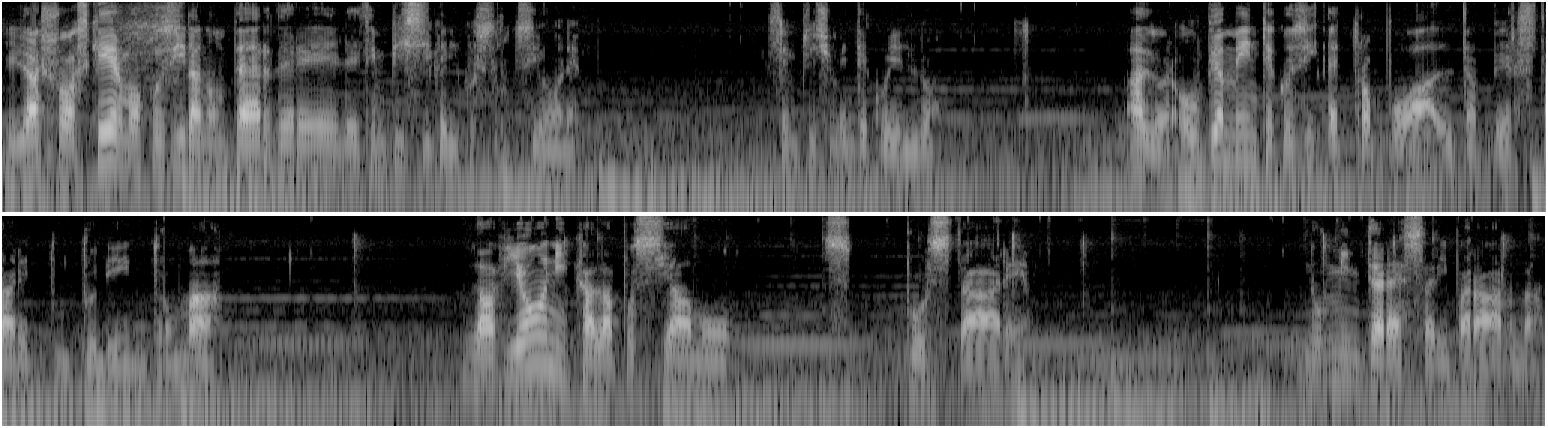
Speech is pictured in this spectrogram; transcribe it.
Li lascio a schermo così da non perdere le tempistiche di costruzione. Semplicemente quello. Allora, ovviamente così è troppo alta per stare tutto dentro, ma l'avionica la possiamo spostare. Non mi interessa ripararla.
